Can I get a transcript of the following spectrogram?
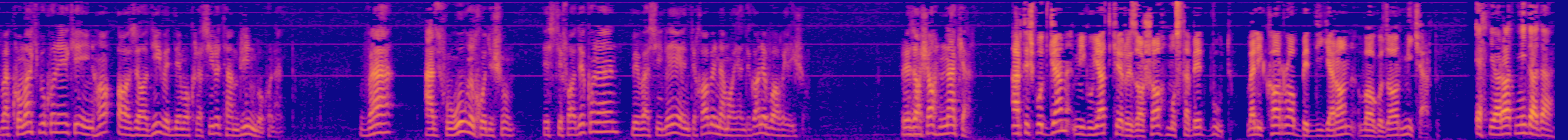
و کمک بکنه که اینها آزادی و دموکراسی رو تمرین بکنند و از حقوق خودشون استفاده کنند به وسیله انتخاب نمایندگان واقعیشون رضاشاه نکرد. ارتش بود جمع می‌گوید که رضاشاه مستبد بود ولی کار را به دیگران واگذار می‌کرد. اختیارات می‌دادن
